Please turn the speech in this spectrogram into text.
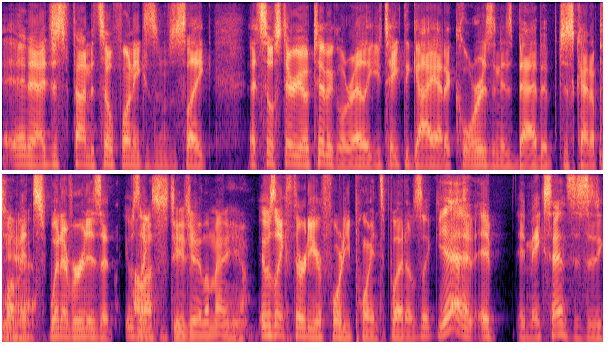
and I just found it so funny because I'm just like, that's so stereotypical, right? Like you take the guy out of Coors and his BABIP just kind of plummets, whatever it is. That it was like it's DJ LeMahieu. it was like 30 or 40 points, but I was like, yeah, it, it makes sense. This is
